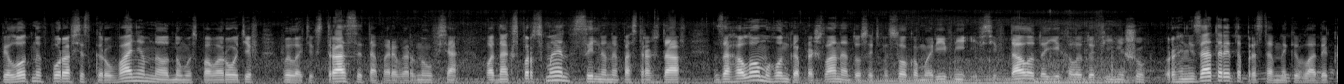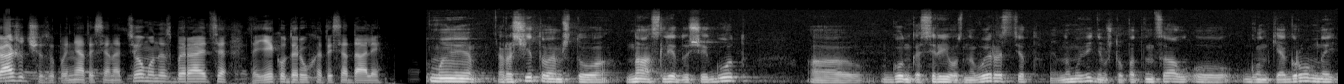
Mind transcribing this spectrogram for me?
Пілот не впорався з керуванням на одному з поворотів, вилетів з траси та перевернувся. Однак спортсмен сильно не постраждав. Загалом гонка пройшла на досить високому рівні і всі вдало доїхали до фінішу. Організатори та представники влади кажуть, що зупинятися на цьому не збираються та є куди рухатися далі. Мы рассчитываем, что на следующий год а, гонка серьезно вырастет, но мы видим, что потенциал у гонки огромный,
